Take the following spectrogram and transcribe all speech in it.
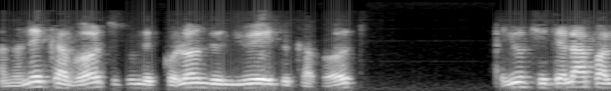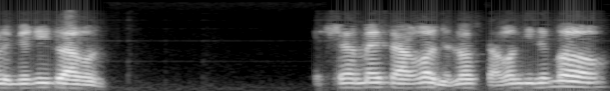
Anané Kavod, ce sont des colonnes de nuées de Kavod. Ayut qui était là par le mérite d'Aaron. Et maître Aaron, lorsqu'Aaron il est mort,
